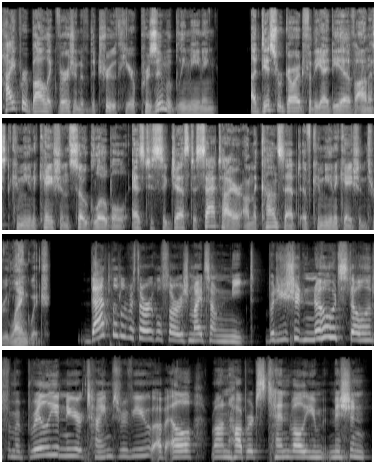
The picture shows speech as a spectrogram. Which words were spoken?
Hyperbolic version of the truth here, presumably meaning a disregard for the idea of honest communication so global as to suggest a satire on the concept of communication through language. That little rhetorical flourish might sound neat, but you should know it's stolen from a brilliant New York Times review of L. Ron Hubbard's 10 volume Mission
